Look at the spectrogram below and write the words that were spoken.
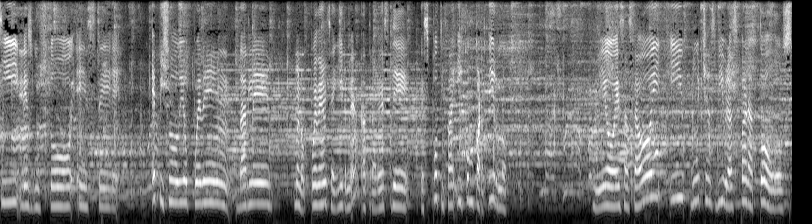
si les gustó este episodio pueden darle, bueno, pueden seguirme a través de Spotify y compartirlo. Mío es hasta hoy y muchas vibras para todos.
